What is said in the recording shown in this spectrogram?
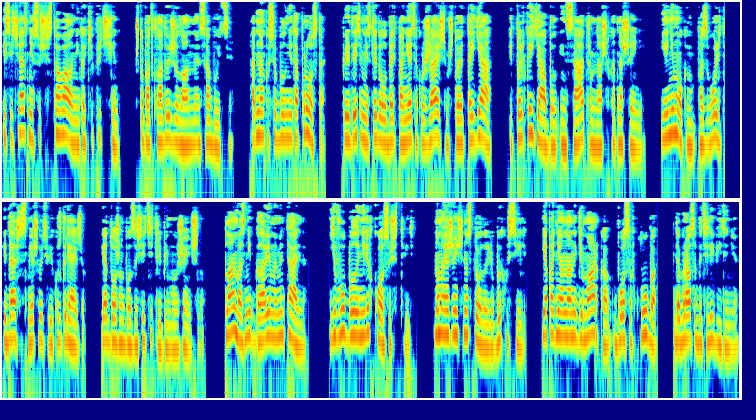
И сейчас не существовало никаких причин, чтобы откладывать желанное событие. Однако все было не так просто. Перед этим мне следовало дать понять окружающим, что это я, и только я был инициатором наших отношений. Я не мог им позволить и дальше смешивать Вику с грязью. Я должен был защитить любимую женщину. План возник в голове моментально. Его было нелегко осуществить, но моя женщина стоила любых усилий. Я поднял на ноги Марка, боссов клуба, добрался до телевидения.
